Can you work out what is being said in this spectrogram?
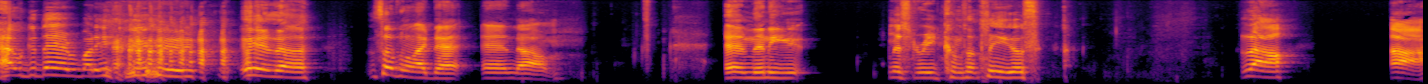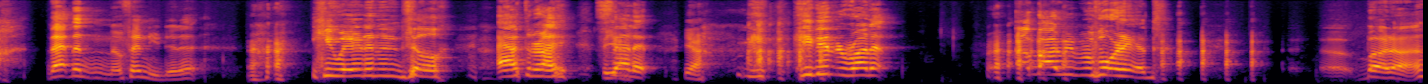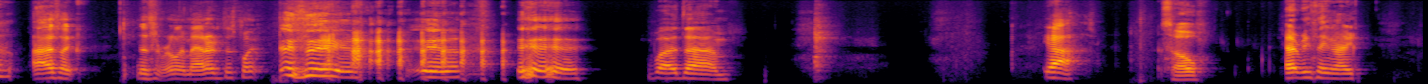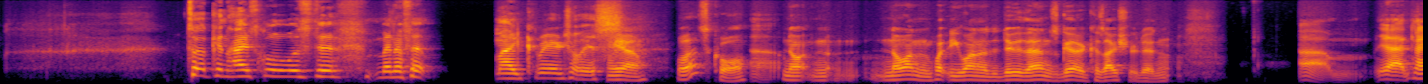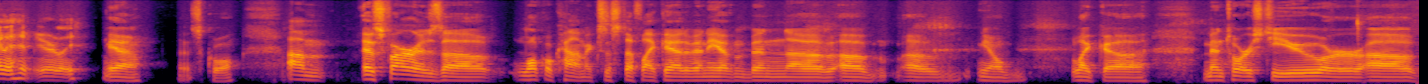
Have a good day, everybody, and uh, something like that. And um, and then he, Mr. Reed, comes up to me. He goes, "No, ah, that didn't offend you, did it?" He waited until after I said Yeah. it. yeah. He didn't run it by me beforehand. Uh, but uh, I was like, does it really matter at this point? Yeah. but um, yeah. So everything I took in high school was to benefit my career choice. Yeah. Well, that's cool. Uh, no, n- knowing what you wanted to do then is good because I sure didn't. Um, yeah, it kind of hit me early. Yeah, that's cool. Um, as far as uh, local comics and stuff like that, have any of them been, uh, uh, uh, you know, like uh, mentors to you or uh,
